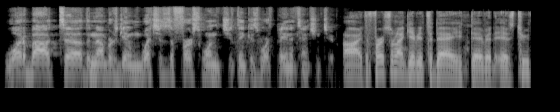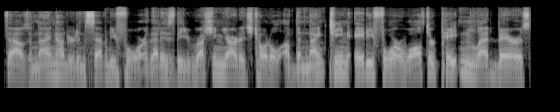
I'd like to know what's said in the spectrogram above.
what about uh, the numbers game? Which is the first one that you think is worth paying attention to? All right. The first one I give you today, David, is 2,974. That is the rushing yardage total of the 1984 Walter Payton led Bears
